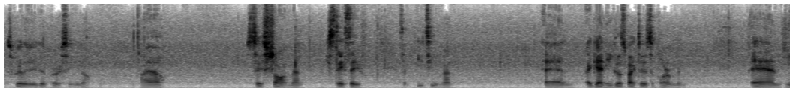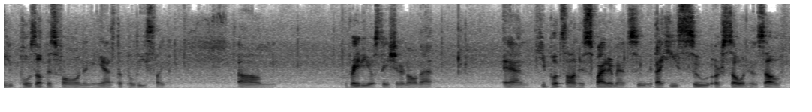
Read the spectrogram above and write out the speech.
he's really a good person, you know. I uh, stay strong, man. Stay safe. It's like you too, man. And again, he goes back to his apartment, and he pulls up his phone, and he has the police like um, radio station and all that. And he puts on his Spider-Man suit that he sewed or sewn himself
